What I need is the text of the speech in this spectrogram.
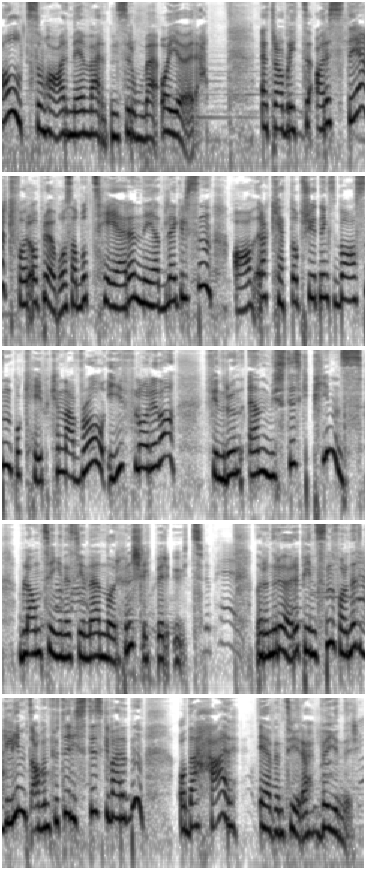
alt som har med verdensrommet å gjøre. Etter å ha blitt arrestert for å prøve å sabotere nedleggelsen av rakettoppskytningsbasen på Cape Canaveral i Florida, finner hun en mystisk pins blant tingene sine når hun slipper ut. Når hun rører pinsen, får hun et glimt av en futuristisk verden, og det er her eventyret begynner.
